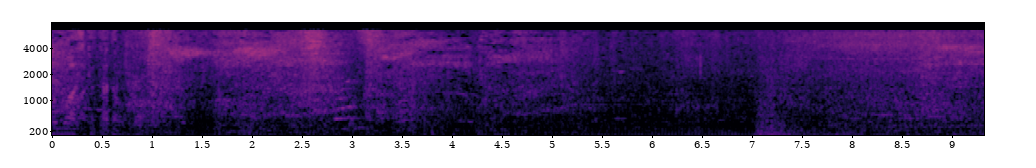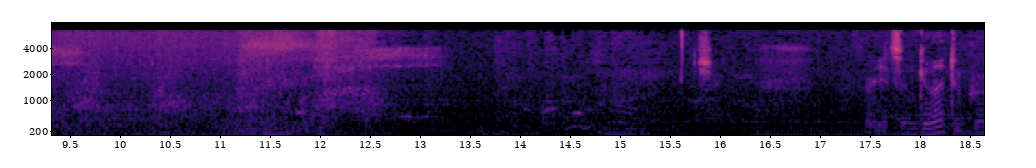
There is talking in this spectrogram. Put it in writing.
Montre-moi ce que t'as dans le ventre. Y a-t-il une grotte ou quoi?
